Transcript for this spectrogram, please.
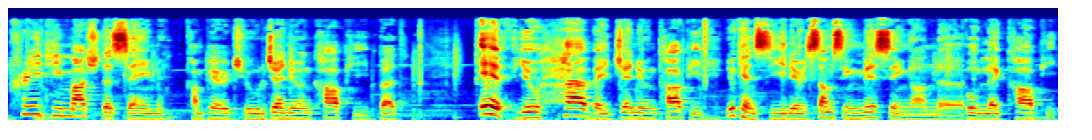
pretty much the same compared to genuine copy, but if you have a genuine copy, you can see there's something missing on the bootleg copy.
